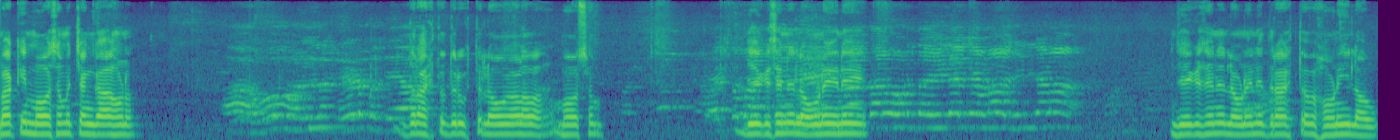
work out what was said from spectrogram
ਬਾਕੀ ਮੌਸਮ ਚੰਗਾ ਹੁਣ। ਦਰਖਤ ਦਰੁਖਤ ਲਾਉਣ ਵਾਲਾ ਵਾ ਮੌਸਮ। ਜੇ ਕਿਸੇ ਨੇ ਲਾਉਣੇ ਨੇ ਹੁਣ ਤਾਂ ਇਹ ਲੈ ਕੇ ਆਉਣਾ ਅਸੀਂ ਜਾਣਾ ਜੇ ਕਿਸੇ ਨੇ ਲਾਉਣੇ ਨੇ ਦਰਖਤ ਹੁਣੀ ਲਾਓ।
